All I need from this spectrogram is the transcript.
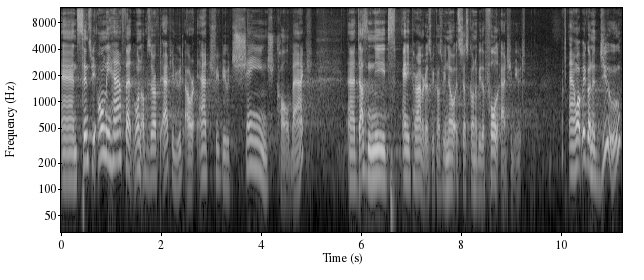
And since we only have that one observed attribute, our attribute change callback uh, doesn't need any parameters because we know it's just going to be the full attribute. And what we're going to do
